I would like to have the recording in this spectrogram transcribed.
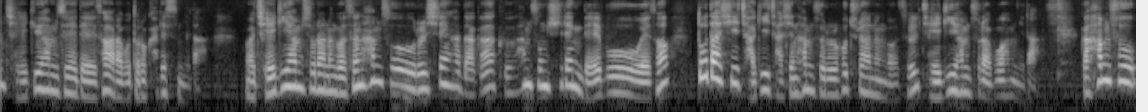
자, 이번엔 재규 함수에 대해서 알아보도록 하겠습니다. 어, 재기 함수라는 것은 함수를 실행하다가 그 함수 실행 내부에서 또다시 자기 자신 함수를 호출하는 것을 재기 함수라고 합니다. 그러니까 함수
